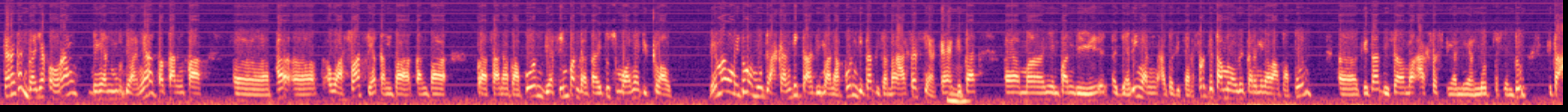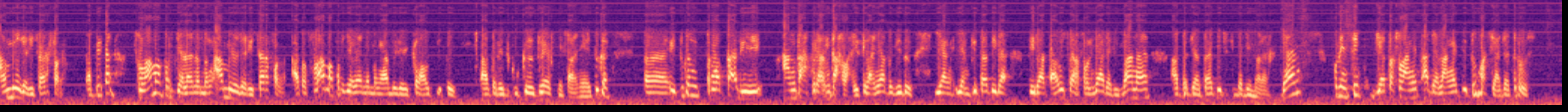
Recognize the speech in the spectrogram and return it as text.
Sekarang kan banyak orang dengan mudahnya atau tanpa uh, apa uh, was-was ya, tanpa tanpa perasaan apa pun, dia simpan data itu semuanya di cloud. Memang itu memudahkan kita di mana pun kita bisa mengaksesnya. Kayak hmm. kita uh, menyimpan di jaringan atau di server, kita melalui terminal apa pun, uh, kita bisa mengakses dengan dengan node tertentu kita ambil dari server. Tapi kan selama perjalanan mengambil dari server atau selama perjalanan mengambil dari cloud itu atau dari Google Drive misalnya itu kan uh, itu kan terletak di antah berantah lah istilahnya begitu. Yang yang kita tidak tidak tahu servernya ada di mana atau data itu disimpan di mana. Dan prinsip di atas langit ada langit itu masih ada terus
